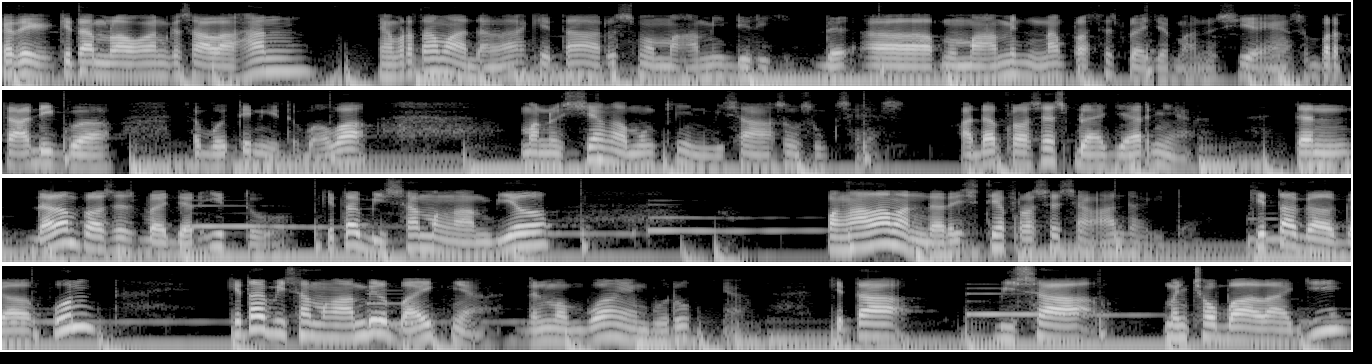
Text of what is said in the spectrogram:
Ketika kita melakukan kesalahan yang pertama adalah kita harus memahami diri de, uh, memahami tentang proses belajar manusia. Yang seperti tadi gue sebutin gitu bahwa manusia nggak mungkin bisa langsung sukses. Ada proses belajarnya. Dan dalam proses belajar itu kita bisa mengambil pengalaman dari setiap proses yang ada gitu. Kita gagal pun kita bisa mengambil baiknya dan membuang yang buruknya. Kita bisa mencoba lagi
